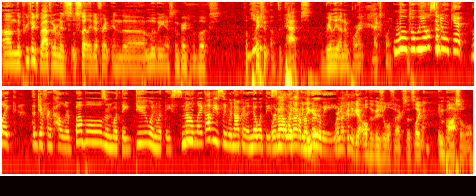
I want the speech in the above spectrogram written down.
Um, the prefects' bathroom is slightly different in the movie as compared to the books. The Yeah. placement of the taps really unimportant. Next point. Well, but we also don't get like the different color bubbles and what they do and what they smell like. Obviously, we're not going to know what they We're smell not. Like from a get. movie. We're not going to get all the visual effects. It's like impossible.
